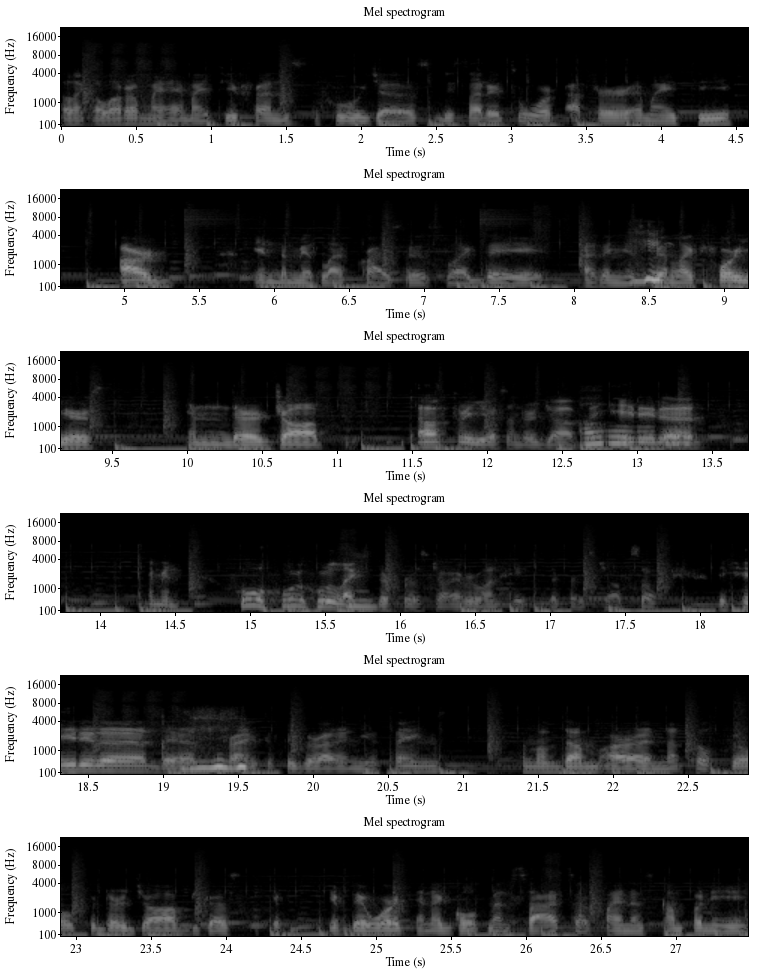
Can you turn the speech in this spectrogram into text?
like a lot of my MIT friends who just decided to work after MIT are in the midlife crisis. Like they, I think it's been like four years in their job, oh, three years on their job. They oh. hated it. I mean, who who who likes mm. their first job? Everyone hates their first job, so they hated it. They're trying to figure out new things. Some of them are not fulfilled with their job because if if they work in a Goldman Sachs or finance company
